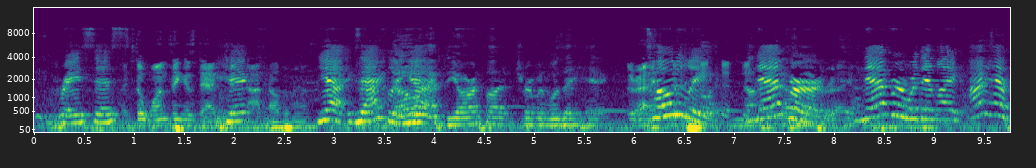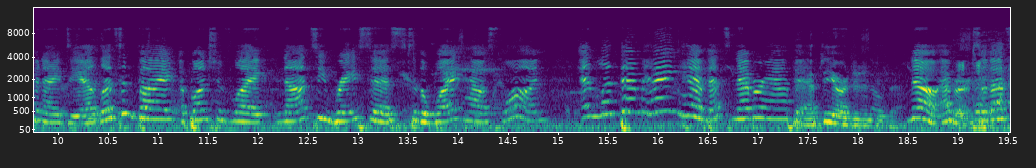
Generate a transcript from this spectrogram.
racist. Like the one thing his dad could Hick. not help him with. Yeah, exactly. No, yeah. FDR thought Truman was a hick. Right? Totally. Never. Right. never were they like, I have an idea. Let's invite a bunch of like Nazi racists to the White House lawn and let them hang him. That's never Yeah, happened. FDR didn't do that. No, ever. So that's.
